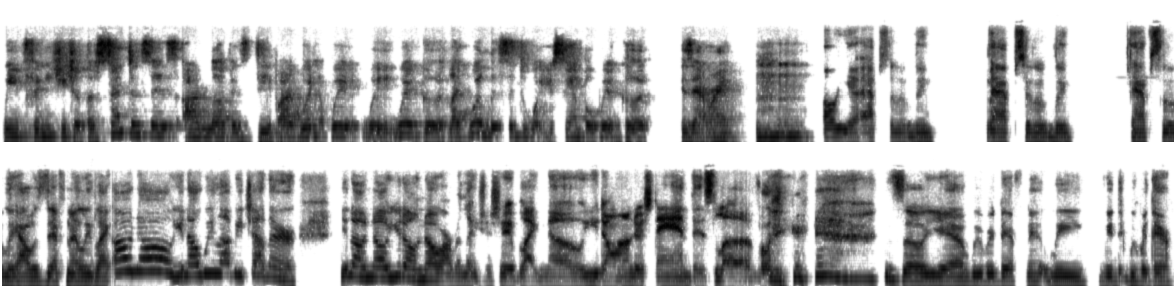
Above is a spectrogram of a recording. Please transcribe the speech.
We finish each other's sentences. Our love is deep. Our, we're, we're, we're good. Like we'll listen to what you're saying, but we're good. Is that right? oh, yeah, absolutely. Absolutely. Absolutely. I was definitely like, oh no, you know, we love each other. You know, no, you don't know our relationship. Like, no, you don't understand this love. so yeah, we were definitely we we were there.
